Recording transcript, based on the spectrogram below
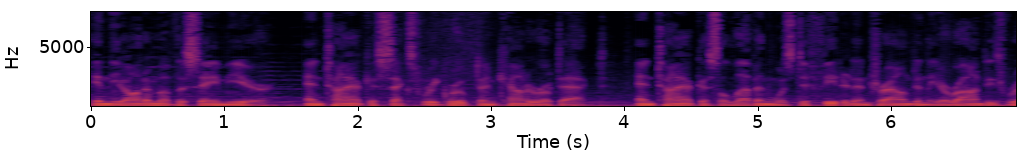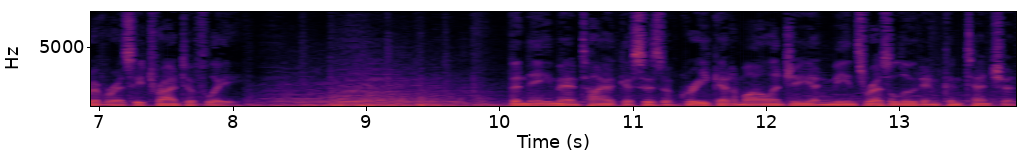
In the autumn of the same year, Antiochus X regrouped and counterattacked. Antiochus XI was defeated and drowned in the Orontes River as he tried to flee. The name Antiochus is of Greek etymology and means resolute in contention.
